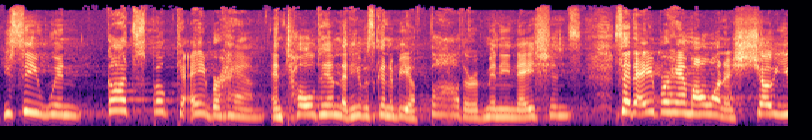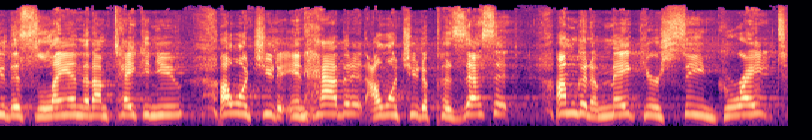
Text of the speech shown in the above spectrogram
You see, when God spoke to Abraham and told him that he was going to be a father of many nations, said, Abraham, I want to show you this land that I'm taking you. I want you to inhabit it. I want you to possess it. I'm going to make your seed great,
